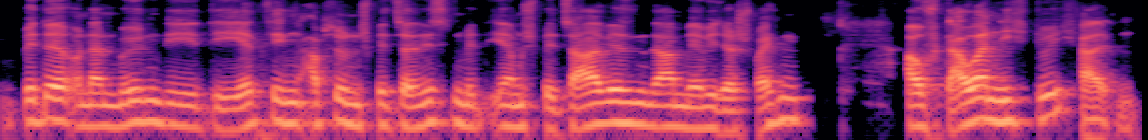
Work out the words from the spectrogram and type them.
bitte, und dann mögen die, die jetzigen absoluten Spezialisten mit ihrem Spezialwissen da mir widersprechen, auf Dauer nicht durchhalten.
